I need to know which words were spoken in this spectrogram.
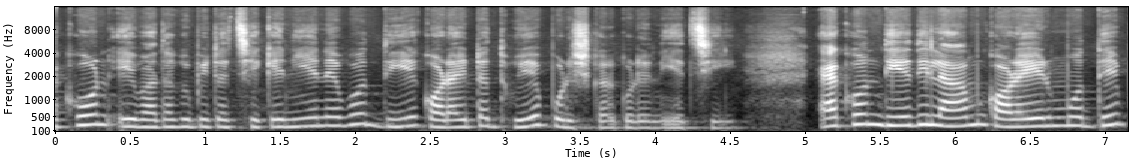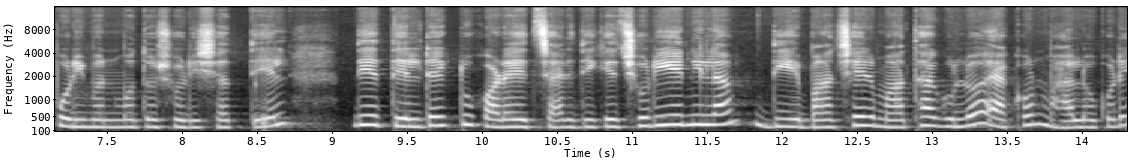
এখন এই বাঁধাকপিটা ছেঁকে নিয়ে নেব, দিয়ে কড়াইটা ধুয়ে পরিষ্কার করে নিয়েছি। এখন দিয়ে দিলাম কড়াইয়ের মধ্যে পরিমাণ মতো সরিষার তেল। দিয়ে তেলটা একটু কড়াইয়ের চারিদিকে ছড়িয়ে নিলাম। দিয়ে মাছের মাথাগুলো এখন ভালো করে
